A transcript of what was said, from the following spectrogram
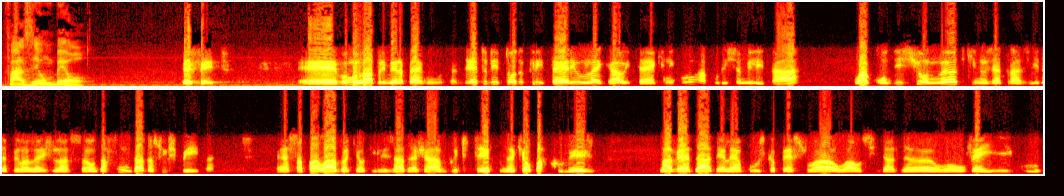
fazer um BO. Perfeito. É, vamos lá, primeira pergunta. Dentro de todo critério legal e técnico, a Polícia Militar, com a condicionante que nos é trazida pela legislação da fundada suspeita. Essa palavra que é utilizada já há muito tempo, né, que é o baculejo, na verdade, ela é a busca pessoal ao cidadão, ao veículo,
